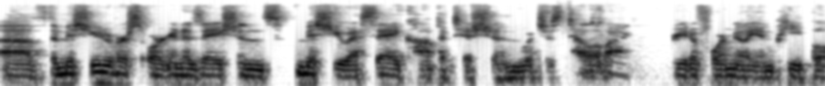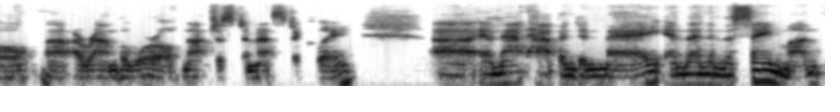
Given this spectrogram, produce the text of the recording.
of the Miss Universe organization's Miss USA competition, which is televised three to four million people uh, around the world, not just domestically. Uh, and that happened in May. And then in the same month,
